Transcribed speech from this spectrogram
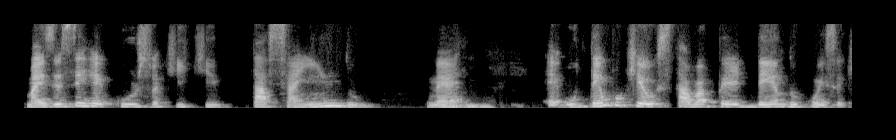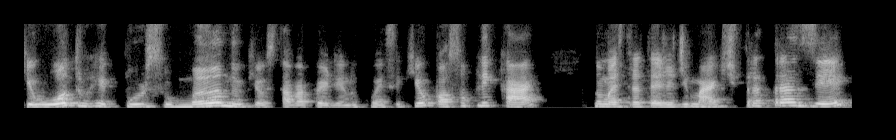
mas esse recurso aqui que está saindo, né? Uhum. É, o tempo que eu estava perdendo com esse aqui, o outro recurso humano que eu estava perdendo com esse aqui, eu posso aplicar numa estratégia de marketing para trazer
